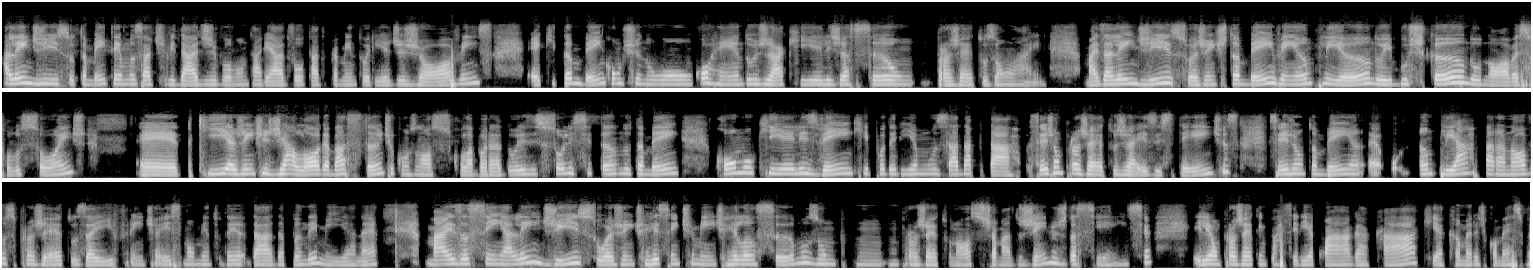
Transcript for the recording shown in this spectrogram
Além disso, também temos atividades de voluntariado voltado para a mentoria de jovens, é, que também continuam ocorrendo, já que eles já são projetos online. Mas, além disso, a gente também vem ampliando e buscando novas soluções é, que a gente dialoga bastante com os nossos colaboradores e solicitando também como que eles veem que poderíamos adaptar, sejam projetos já existentes, sejam também é, ampliar para novos projetos aí frente a esse momento de, da, da pandemia, né? Mas assim, além disso, a gente recentemente relançamos um, um, um projeto nosso chamado Gênios da Ciência. Ele é um projeto em parceria com a HK, que é a Câmara de Comércio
